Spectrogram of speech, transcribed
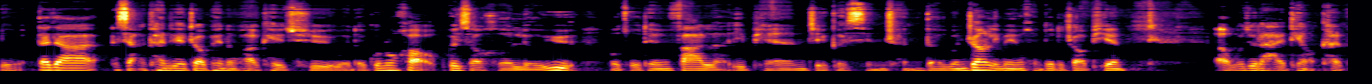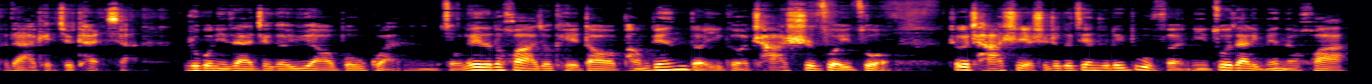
落。大家想看这些照片的话，可以去我的公众号“魏小河流域”，我昨天发了一篇这个行程的文章，里面有很多的照片，啊，我觉得还挺好看的，大家可以去看一下。如果你在这个玉窑博物馆走累了的话，就可以到旁边的一个茶室坐一坐。这个茶室也是这个建筑的一部分。你坐在里面的话，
